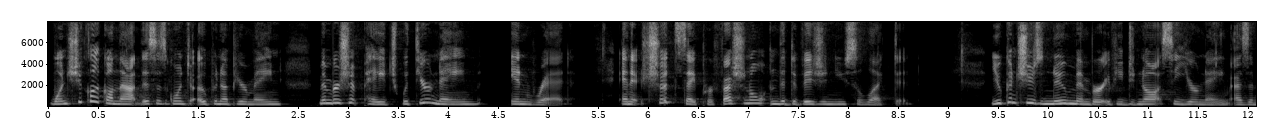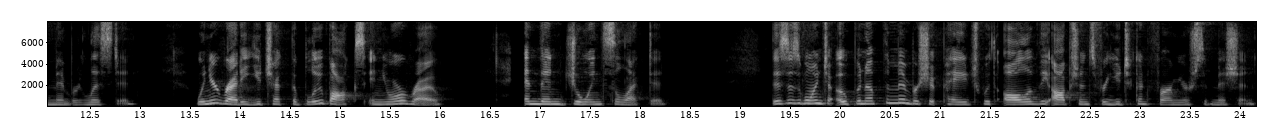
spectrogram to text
Once you click on that, this is going to open up your main membership page with your name in red, and it should say professional in the division you selected. You can choose new member if you do not see your name as a member listed. When you're ready, you check the blue box in your row and then join selected. This is going to open up the membership page with all of the options for you to confirm your submission.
